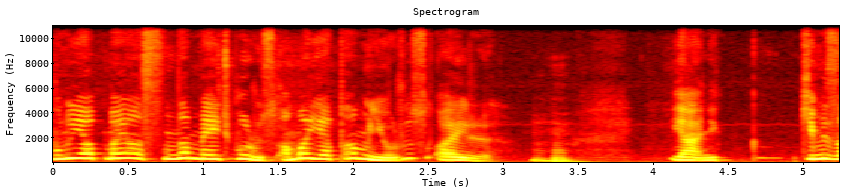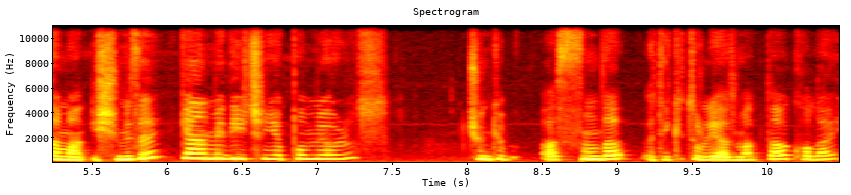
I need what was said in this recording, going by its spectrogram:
bunu yapmaya aslında mecburuz ama yapamıyoruz ayrı. Hı hı. Yani kimi zaman işimize gelmediği için yapamıyoruz. Çünkü aslında öteki türlü yazmak daha kolay.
